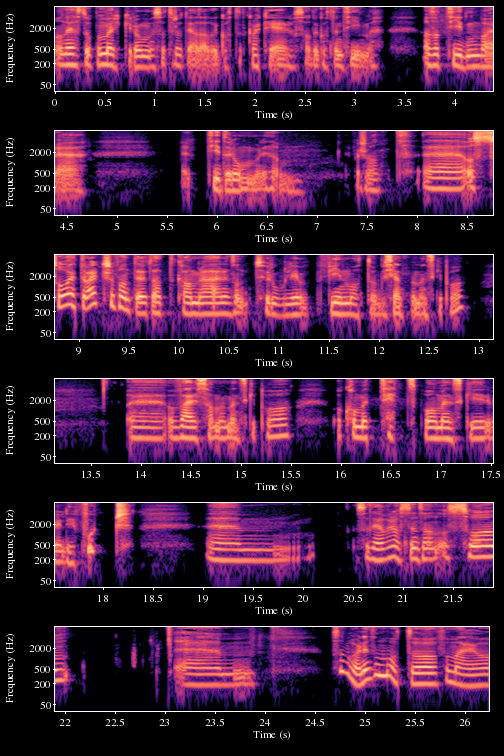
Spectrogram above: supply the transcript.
Og når jeg sto på mørkerommet, så trodde jeg det hadde gått et kvarter, og så hadde det gått en time. Altså tiden bare Tid og rom liksom forsvant. Uh, og så etter hvert så fant jeg ut at kamera er en sånn utrolig fin måte å bli kjent med mennesker på. Uh, å være sammen med mennesker på. Å komme tett på mennesker veldig fort. Um, så det var også en sånn Og så um, Så var det en sånn måte for meg å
